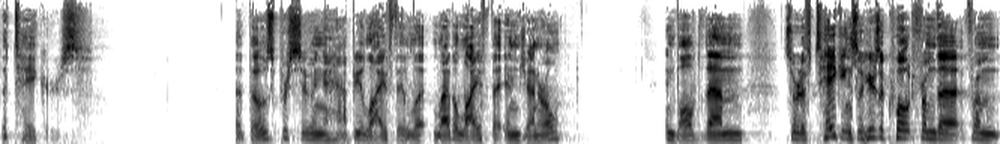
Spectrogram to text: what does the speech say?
the takers. That those pursuing a happy life, they led a life that in general involved them sort of taking. So here's a quote from the, from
